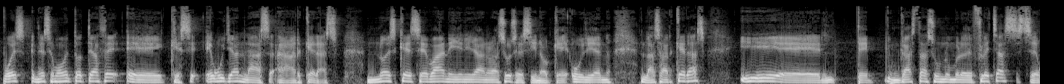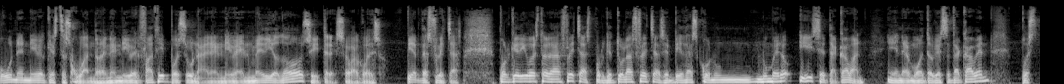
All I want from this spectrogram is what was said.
pues en ese momento te hace eh, que se huyan las arqueras. No es que se van y ya no las uses, sino que huyen las arqueras y eh, te gastas un número de flechas según el nivel que estés jugando. En el nivel fácil, pues una, en el nivel medio, dos y tres o algo de eso. Pierdes flechas. ¿Por qué digo esto de las flechas? Porque tú las flechas empiezas con un número y se te acaban. Y en el momento que se te acaben, pues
